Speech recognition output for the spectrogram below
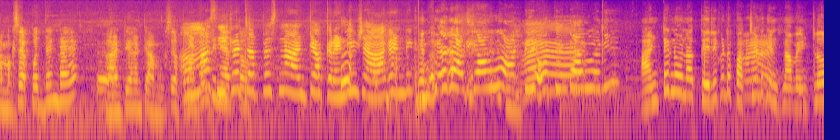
అమ్మకి చెప్పొద్దండి. ఆంటీ ఆంటీ అమ్మకి చెప్పేస్తున్నా అంటే ఒక రెండు నిమిషం ఆగండి. అంటే నువ్వు నాకు తెలియకుండా పచ్చడి తింటున్నావు ఇంట్లో?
